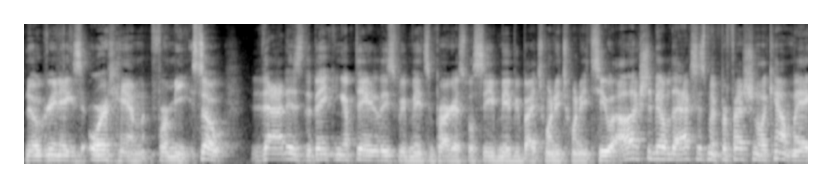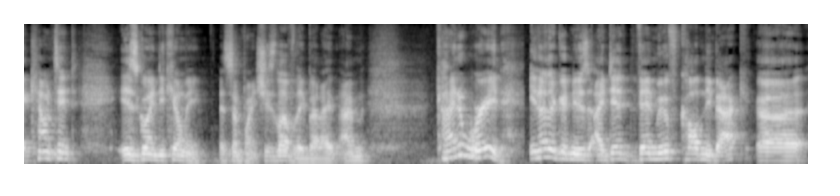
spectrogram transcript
No green eggs or ham for me. So that is the banking update. At least we've made some progress. We'll see. Maybe by 2022, I'll actually be able to access my professional account. My accountant is going to kill me at some point. She's lovely, but I, I'm kind of worried. In other good news, I did. VanMoof called me back uh,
